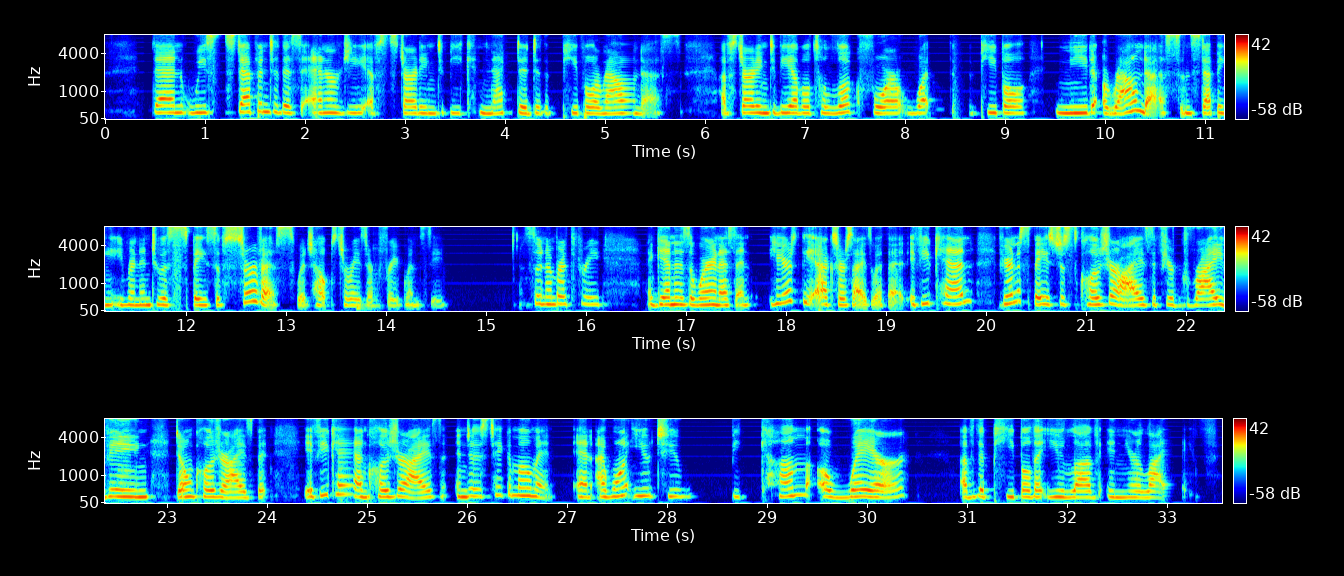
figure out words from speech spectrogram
then we step into this energy of starting to be connected to the people around us, of starting to be able to look for what the people need around us and stepping even into a space of service, which helps to raise our frequency. So, number three, again, is awareness. And here's the exercise with it. If you can, if you're in a space, just close your eyes. If you're driving, don't close your eyes. But if you can, close your eyes and just take a moment. And I want you to become aware of the people that you love in your life.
